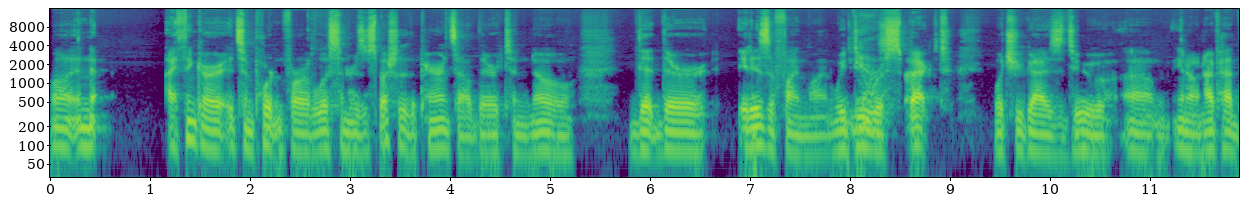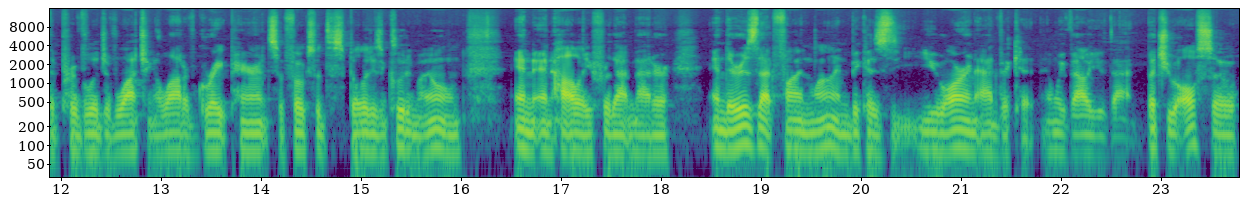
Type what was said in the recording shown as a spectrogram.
Well, and I think our it's important for our listeners, especially the parents out there, to know that there it is a fine line. We do yes. respect what you guys do. Um, you know, and I've had the privilege of watching a lot of great parents of folks with disabilities, including my own, and and Holly for that matter. And there is that fine line because you are an advocate, and we value that. But you also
